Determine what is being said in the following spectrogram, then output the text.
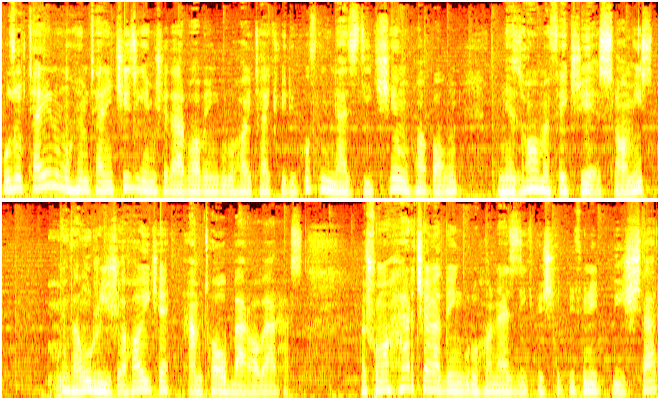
بزرگترین و مهمترین چیزی که میشه در باب این گروه های تکفیری گفت نزدیکی اونها با اون نظام فکری اسلامی است و اون ریشه هایی که همتا و برابر هست. و شما هر چقدر به این گروه ها نزدیک بشید می‌تونید بیشتر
